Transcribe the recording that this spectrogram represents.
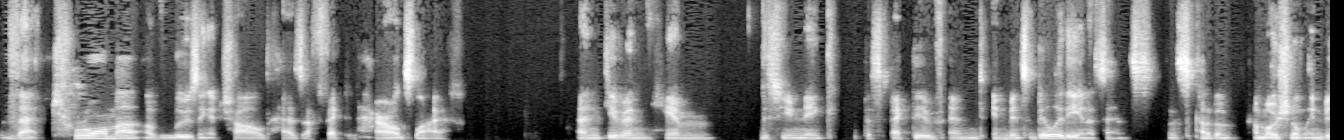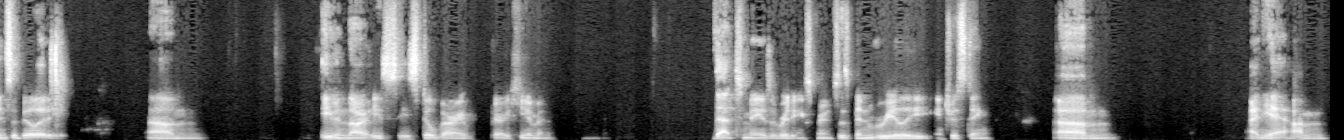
that trauma of losing a child has affected Harold's life and given him this unique perspective and invincibility in a sense. It's kind of an emotional invincibility, um, even though he's he's still very very human. That to me as a reading experience has been really interesting. Um, and yeah, I'm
